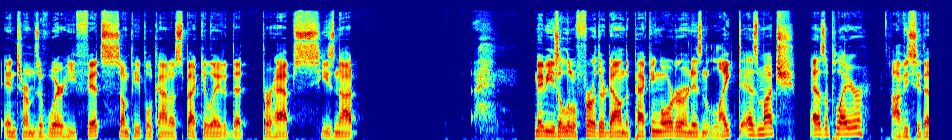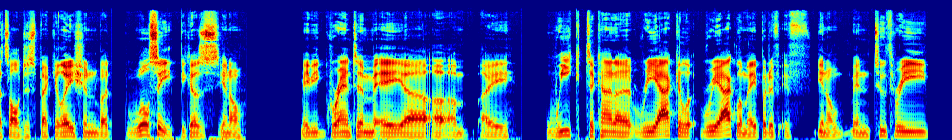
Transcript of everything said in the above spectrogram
in terms of where he fits. Some people kind of speculated that perhaps he's not. Maybe he's a little further down the pecking order and isn't liked as much as a player. Obviously, that's all just speculation, but we'll see because, you know, maybe grant him a uh, a, um, a week to kind of reacclimate. But if, if you know, in two, three,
